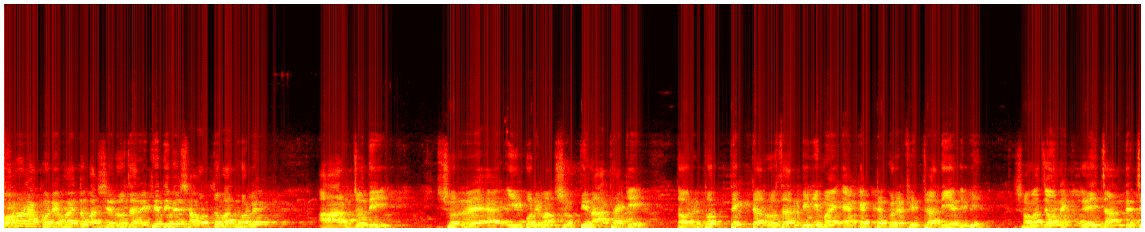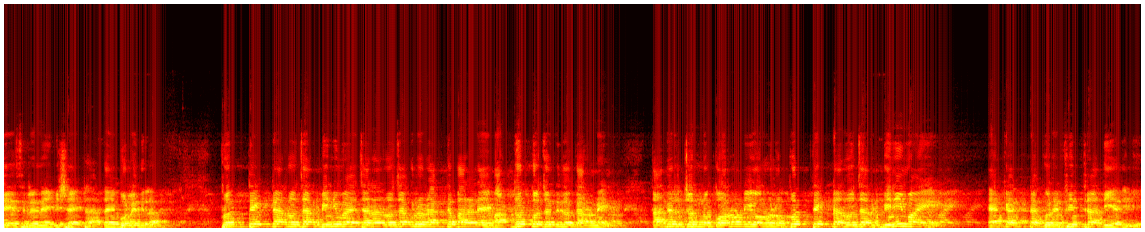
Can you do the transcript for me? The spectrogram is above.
গণনা করে হয়তো বা সে রোজা রেখে দিবে সামর্থ্যবান হলে। আর যদি শরীরে এই পরিমাণ শক্তি না থাকে, তাহলে প্রত্যেকটা রোজার বিনিময়ে এক একটা করে ফিতরা দিয়ে দিবে। সমাজে অনেক এই জানতে চেয়েছিলেন এই বিষয়টা, তাই বলে দিলাম। প্রত্যেকটা রোজার বিনিময়ে যারা রোজাগুলো রাখতে পারে নাই বার্ধক্যজনিত কারণে, তাদের জন্য করণীয় হলো প্রত্যেকটা রোজার বিনিময়ে এক একটা করে ফিতরা দিয়ে দিবে।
